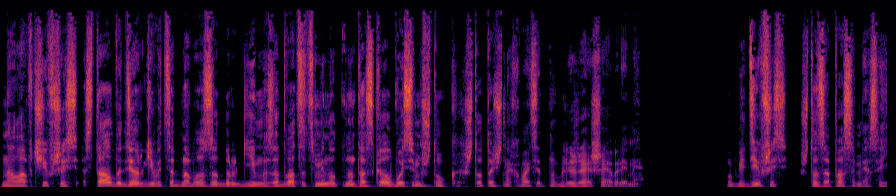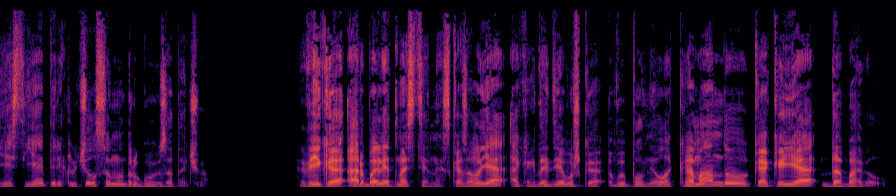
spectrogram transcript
Наловчившись, стал выдергивать одного за другим и за 20 минут натаскал 8 штук, что точно хватит на ближайшее время. Убедившись, что запаса мяса есть, я переключился на другую задачу. «Вика, арбалет на стены», — сказал я, а когда девушка выполнила команду, как и я, добавил.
